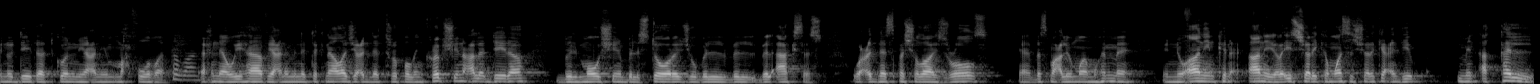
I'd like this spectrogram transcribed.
إنه ال data تكون يعني محفوظة. طبعا. إحنا we have يعني من ال technology عندنا triple encryption على ال data بال motion بال storage وبال access وعندنا specialized roles يعني بس معلومة مهمة إنه أنا يمكن أنا رئيس شركة مؤسس شركة عندي من أقل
